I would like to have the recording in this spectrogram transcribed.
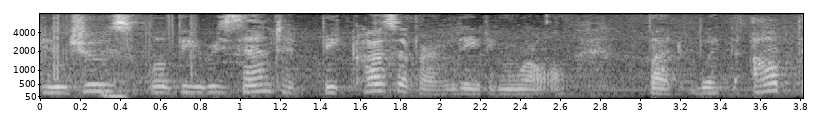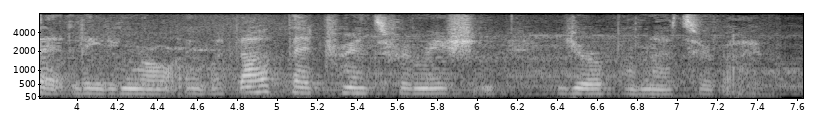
and Jews will be resented because of our leading role. But without that leading role and without that transformation, Europe will not survive.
